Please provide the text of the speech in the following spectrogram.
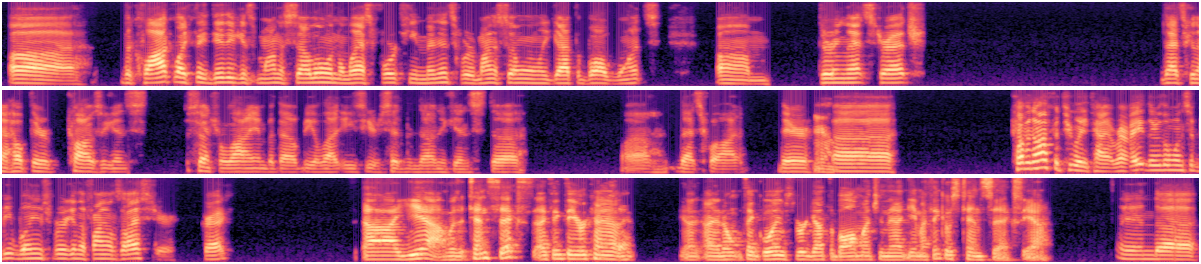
uh, the clock like they did against Monticello in the last 14 minutes, where Monticello only got the ball once um, during that stretch, that's going to help their cause against Central Lyon, but that'll be a lot easier said than done against uh, uh, that squad. They're yeah. uh, coming off a two A tie, right? They're the ones that beat Williamsburg in the finals last year, correct? Uh, yeah. Was it 10-6? I think they were kind of. I don't think Williamsburg got the ball much in that game. I think it was 10-6, Yeah. And uh,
